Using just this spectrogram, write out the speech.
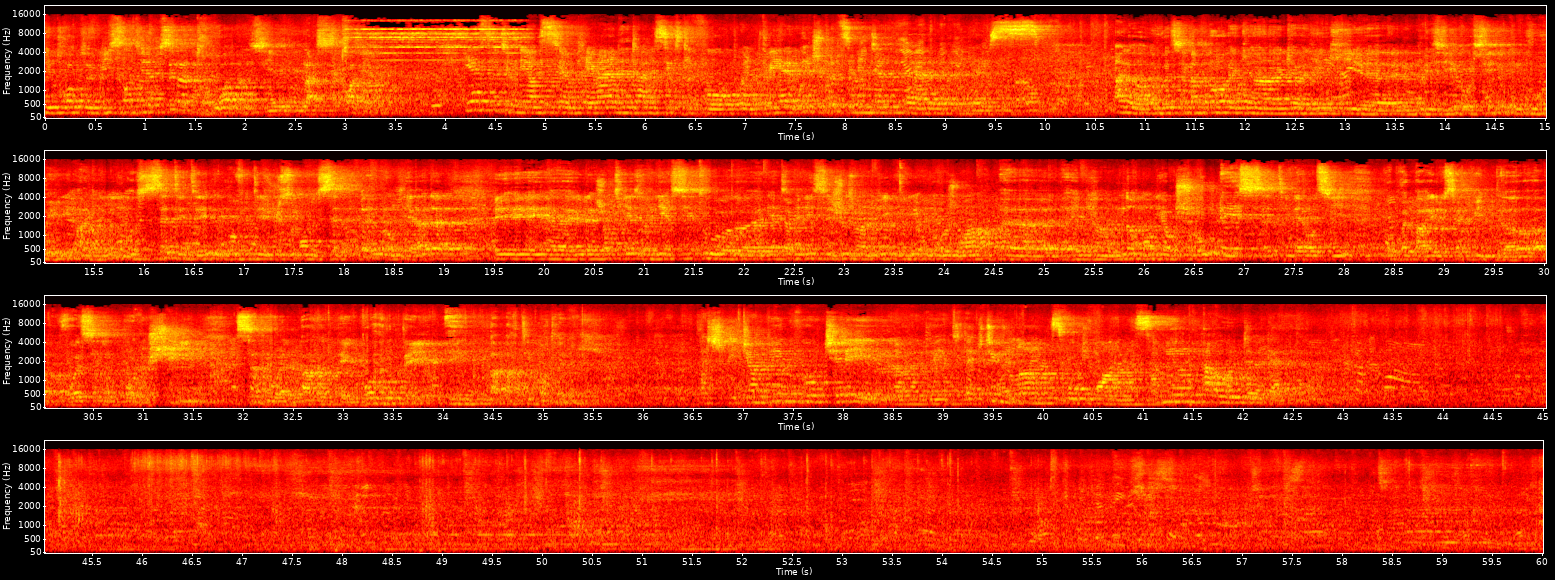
Les 38 centièmes, c'est la troisième place. Troisième. Yes, Antonio Serpian, the time is 64.38, which puts him into third place. Alors, nous voici maintenant avec un cavalier qui a le plaisir aussi de concourir à Londres cet été, de profiter justement de cette belle Olympiade et euh, la gentillesse de venir sitôt euh, a terminé ces Jeux Olympiques, venir nous rejoindre euh, Show et cet hiver aussi pour préparer le circuit d'or. Voici donc pour le Chili, Samuel Arrote Guarante et pas parti pour très bien. Ashby jumping for Chile, number 22 lines 41, Samuel Paolo Durga.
